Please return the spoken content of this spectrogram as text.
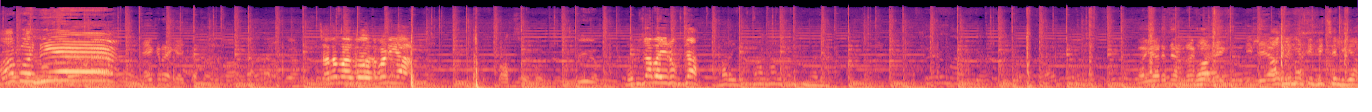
हाँ बोलिए। चलो भाई बहुत बढ़िया। रुक जा भाई रुक जा। भाई यार ध्यान रखना आगे मत पीछे लिया।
